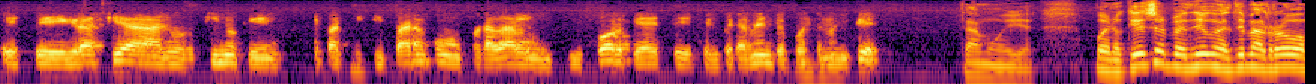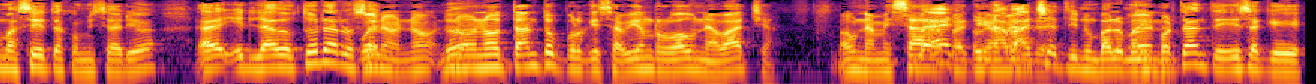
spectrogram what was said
este, gracias a los vecinos que, que participaron como para darle un, un corte a este temperamento puesto en manifiesto. Está muy bien. Bueno, quedé sorprendido con el tema del robo macetas, comisario. Ah, eh, La doctora Rosario... Bueno, no, no, no tanto porque se habían robado una bacha, a una mesada Bueno, una bacha tiene un valor más importante, esa que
